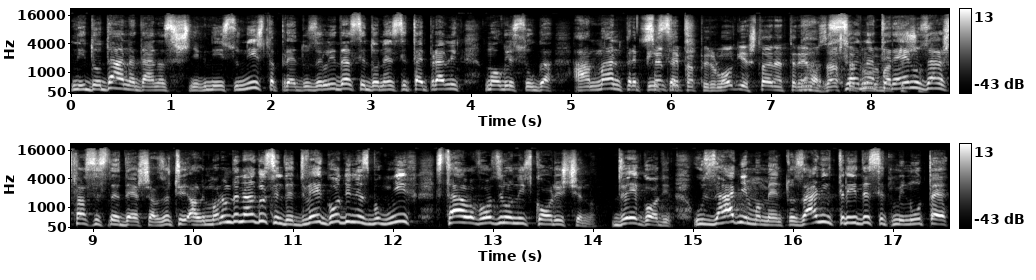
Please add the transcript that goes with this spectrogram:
Ni do dana današnjeg nisu ništa pre preduzeli da se donese taj pravilnik, mogli su ga aman prepisati. Sem te papirologije, šta je na terenu, da, zašto je na terenu, za šta se dešava. Znači, ali moram da naglasim da je dve godine zbog njih stajalo vozilo neiskorišćeno. Dve godine. U zadnjem momentu, zadnjih 30 minuta je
